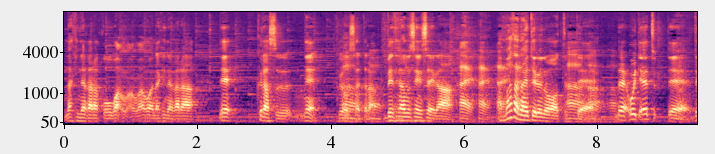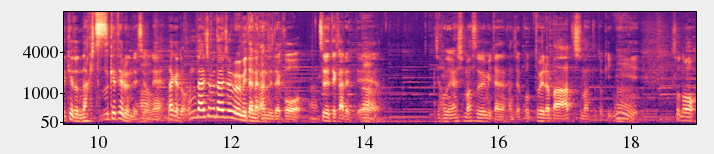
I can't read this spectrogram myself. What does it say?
う泣きながらこうワンワンワンワン泣きながら。でクラスねクラスされたらベテランの先生がまだ泣いてるの？って言って。でおいでって言ってでけど泣き続けてるんですよね。だけどうん大丈夫大丈夫みたいな感じでこう連れてかれて。んじゃあお願いしますみたいな感じでこうトイレバーってしまった時にその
